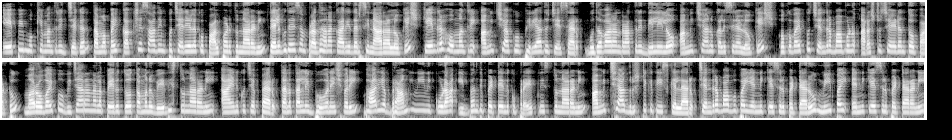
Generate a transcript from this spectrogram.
ఏపీ ముఖ్యమంత్రి జగన్ తమపై కక్ష సాధింపు చర్యలకు పాల్పడుతున్నారని తెలుగుదేశం ప్రధాన కార్యదర్శి నారా లోకేష్ కేంద్ర హోంమంత్రి అమిత్ షాకు ఫిర్యాదు చేశారు. బుధవారం రాత్రి ఢిల్లీలో అమిత్ షాను కలిసిన లోకేష్ ఒకవైపు చంద్రబాబును అరెస్టు చేయడంతో పాటు మరోవైపు విచారణల పేరుతో తమను వేధిస్తున్నారని ఆయనకు చెప్పారు. తన తల్లి భువనేశ్వరి భార్య బ్రాహ్మిణిని కూడా ఇబ్బంది పెట్టేందుకు ప్రయత్నిస్తున్నారని అమిత్ షా దృష్టికి తీసుకెళ్ళారు. చంద్రబాబుపై ఎన్ని కేసులు పెట్టారు మీపై ఎన్ని కేసులు పెట్టారని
